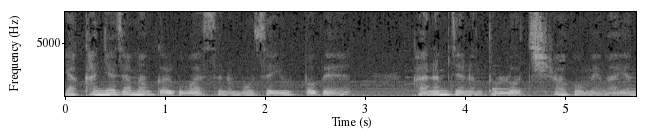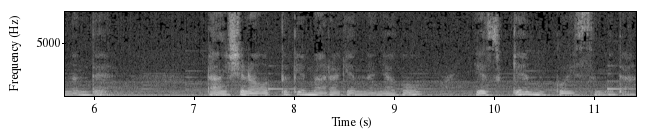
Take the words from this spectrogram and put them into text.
약한 여자만 끌고 왔으는 모세 율법에 간음죄는 돌로 치라고 맹하였는데 당신은 어떻게 말하겠느냐고 예수께 묻고 있습니다.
